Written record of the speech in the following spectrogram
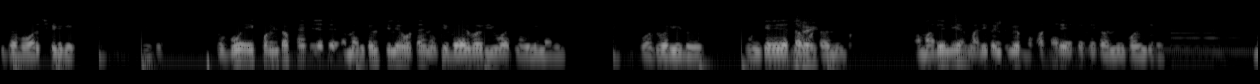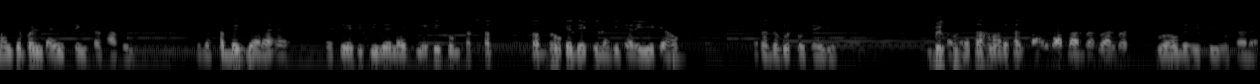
जब वॉर छिड़ गई ठीक है? तो वो एक पॉइंट ऑफ़ टाइम जैसे अमेरिकन के लिए होता है ना कि where were you at 9/11 what were you doing उनके लिए ऐसा वो टर्निंग हमारे लिए हमारी कंट्री में बहुत सारे ऐसे ऐसे टर्निंग पॉइंट रहे। Multiple times things have happened मतलब छब्बीस ग्यारह है ऐसी ऐसी चीज़ें लाइफ में कि तुम सब सब सब धोके देखने लगे कि अरे ये क्या होगा ऐसा तो कुछ सोचा ही नहीं। बिल्कुल। ऐसा हमारे साथ बार बार बार बार बार बार थ्रू आउट हिस्ट्री होता रहा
